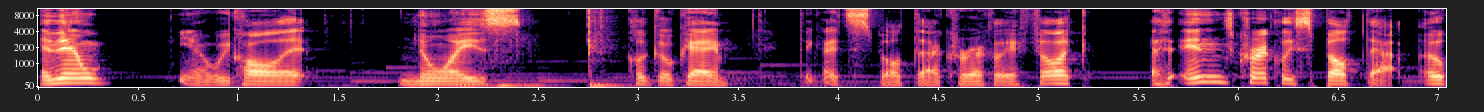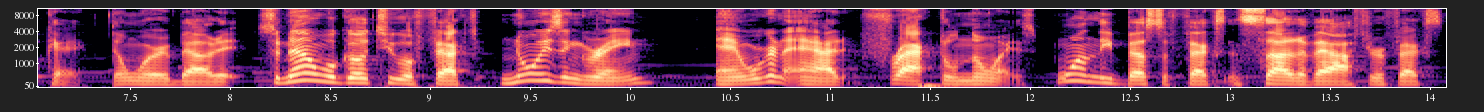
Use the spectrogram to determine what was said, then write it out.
And then, you know, we call it Noise. Click OK. I think I spelled that correctly. I feel like I incorrectly spelt that. Okay, don't worry about it. So now we'll go to Effect, Noise and Grain, and we're going to add Fractal Noise. One of the best effects inside of After Effects.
